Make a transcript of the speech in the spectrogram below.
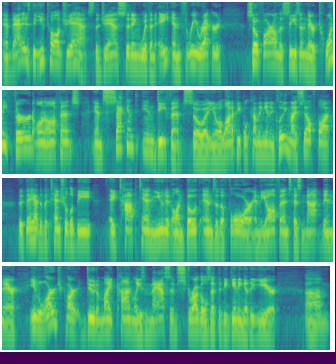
and that is the Utah Jazz. The Jazz sitting with an eight and three record so far on the season. They're 23rd on offense and second in defense. So uh, you know a lot of people coming in, including myself, thought that they had the potential to be a top 10 unit on both ends of the floor, and the offense has not been there, in large part due to Mike Conley's massive struggles at the beginning of the year. Um,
